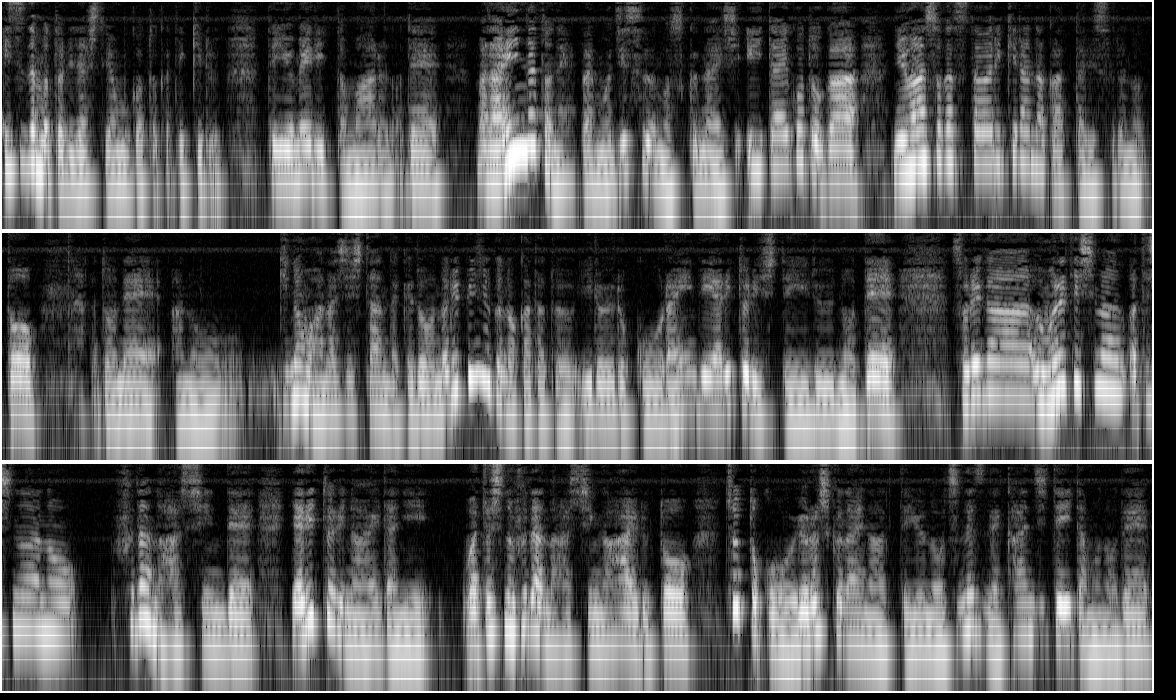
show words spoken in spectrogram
いつでも取り出して読むことができるっていうメリットもあるので、まあ、LINE だとねやっぱり文字数も少ないし言いたいことがニュアンスが伝わりきらなかったりするのとあとねあの昨日も話したんだけどのりぴ塾の方といろいろこう LINE でやり取りしているのでそれが生まれてしまう私のあの普段の発信でやり取りの間に私の普段の発信が入るとちょっとこうよろしくないなっていうのを常々感じていたもので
